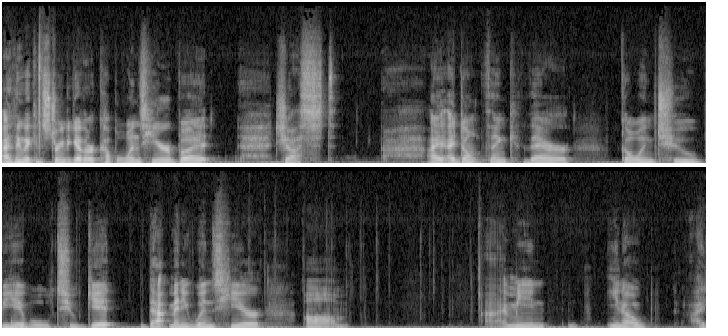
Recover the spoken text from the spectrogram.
I think they can string together a couple wins here, but just I, I don't think they're going to be able to get that many wins here. Um, I mean, you know, I,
